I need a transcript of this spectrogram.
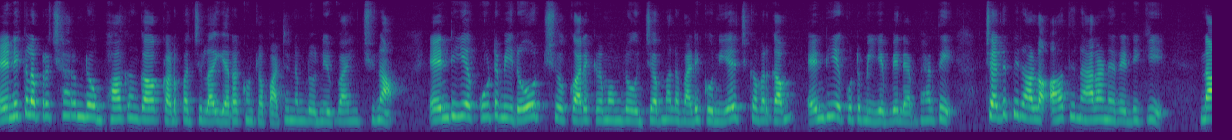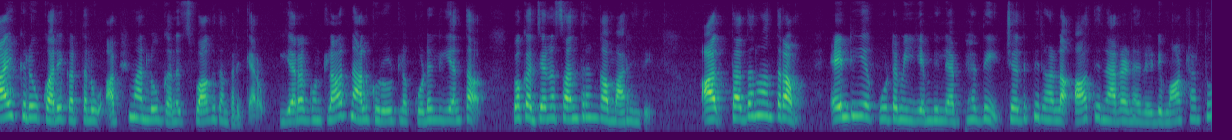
ఎన్నికల ప్రచారంలో భాగంగా కడప జిల్లా ఎర్రగుంట్ల పట్టణంలో నిర్వహించిన ఎన్డీఏ కూటమి రోడ్ షో కార్యక్రమంలో జమ్మల మడికు నియోజకవర్గం ఎన్డీఏ కూటమి ఎమ్మెల్యే అభ్యర్థి చదిపిరాళ్ళ ఆదినారాయణ రెడ్డికి నాయకులు కార్యకర్తలు అభిమానులు ఘన స్వాగతం పలికారు. ఎర్రగుంట్ల నాలుగు రోడ్ల కూడలి అంతా ఒక జనసంద్రంగా మారింది. ఆ తదనంతరం ఎన్డీఏ కూటమి ఎమ్మెల్యే అభ్యర్థి చదిపిరాళ్ళ ఆదినారాయణ రెడ్డి మాట్లాడుతూ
